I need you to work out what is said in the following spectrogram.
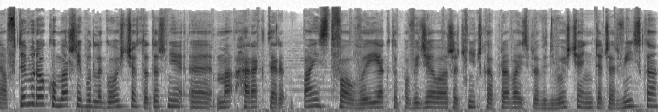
No, w tym roku Marsz Niepodległości ostatecznie y, ma charakter państwowy. Jak to powiedziała rzeczniczka Prawa i Sprawiedliwości Anita Czerwińska,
